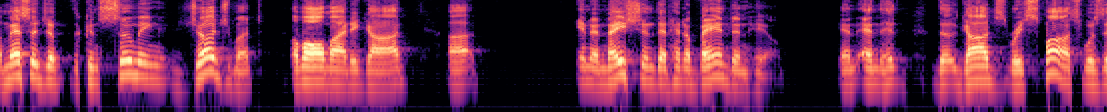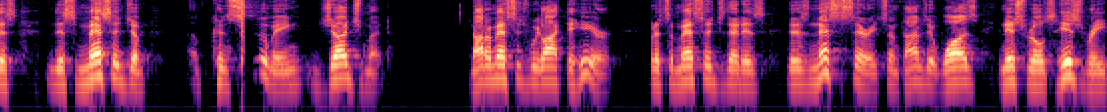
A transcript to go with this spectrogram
a, message of the consuming judgment of Almighty God uh, in a nation that had abandoned Him. And, and the, the, God's response was this, this message of, of consuming judgment. Not a message we like to hear, but it's a message that is that is necessary. Sometimes it was in Israel's history,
